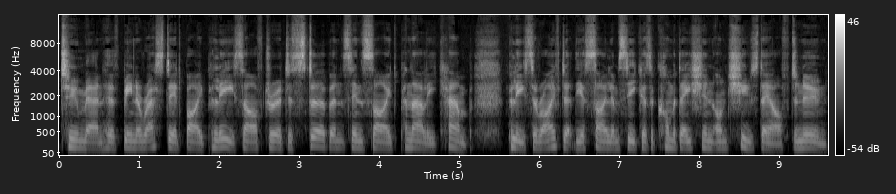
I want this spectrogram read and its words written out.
Two men have been arrested by police after a disturbance inside Penally camp. Police arrived at the asylum seekers' accommodation on Tuesday afternoon.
